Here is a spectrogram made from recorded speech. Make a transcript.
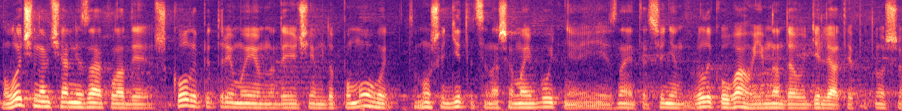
молодші навчальні заклади, школи підтримуємо, надаючи їм допомогу, тому що діти це наше майбутнє. І знаєте, сьогодні велику увагу їм треба уділяти, тому що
